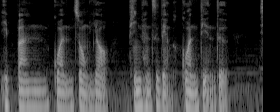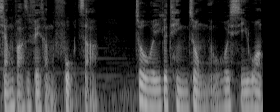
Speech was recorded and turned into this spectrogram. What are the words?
一般观众要平衡这两个观点的想法是非常的复杂。作为一个听众呢，我会希望。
